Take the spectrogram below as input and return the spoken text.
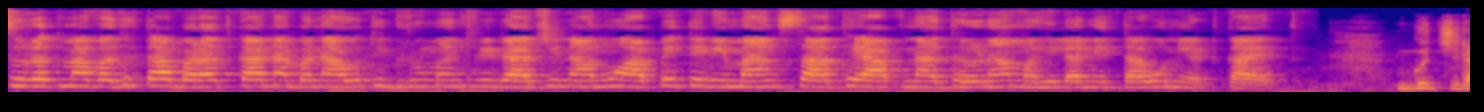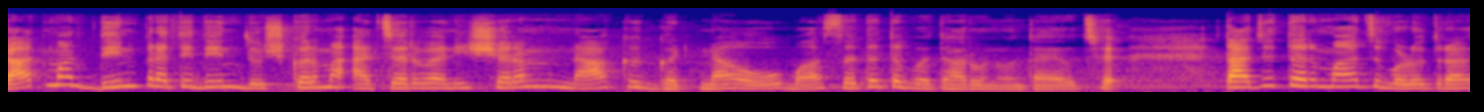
સુરતમાં વધતા બળાત્કારના બનાવોથી ગૃહમંત્રી રાજીનામું આપે તેવી માંગ સાથે આપના ધરણા મહિલા નેતાઓની અટકાયત. ગુજરાતમાં દિન પ્રતિદિન દુષ્કર્મ આચરવાની શરમનાક ઘટનાઓમાં સતત વધારો નોંધાયો છે. તાજેતરમાં જ વડોદરા,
